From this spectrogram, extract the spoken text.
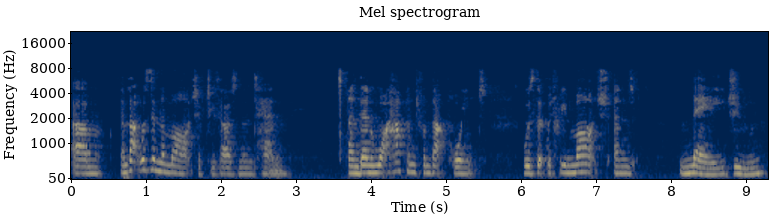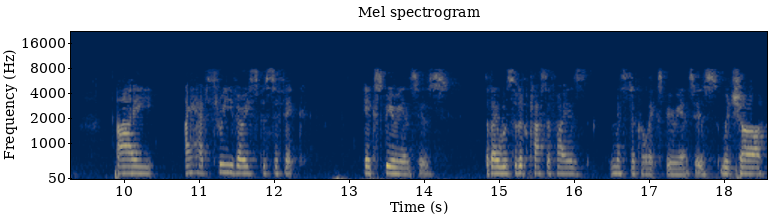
Um, and that was in the March of 2010. And then what happened from that point was that between March and May, June, I I had three very specific experiences that I would sort of classify as mystical experiences, which are,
